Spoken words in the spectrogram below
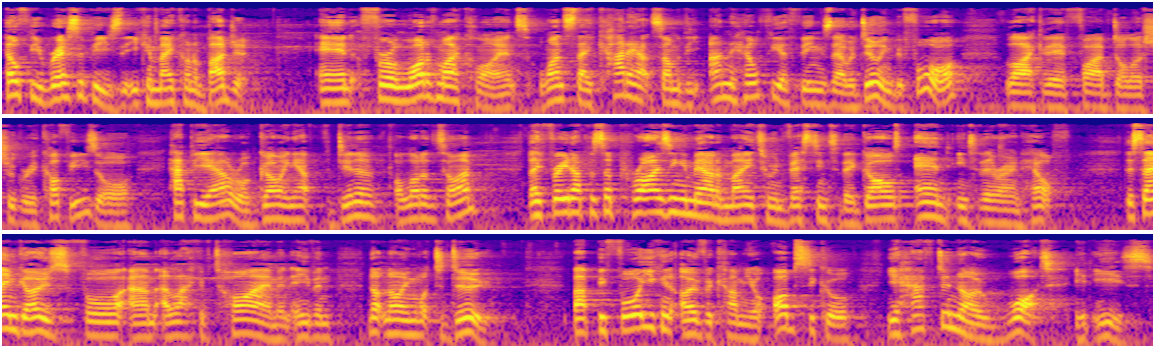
healthy recipes that you can make on a budget. And for a lot of my clients, once they cut out some of the unhealthier things they were doing before, like their $5 sugary coffees or happy hour or going out for dinner a lot of the time, they freed up a surprising amount of money to invest into their goals and into their own health. The same goes for um, a lack of time and even not knowing what to do. But before you can overcome your obstacle, you have to know what it is.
